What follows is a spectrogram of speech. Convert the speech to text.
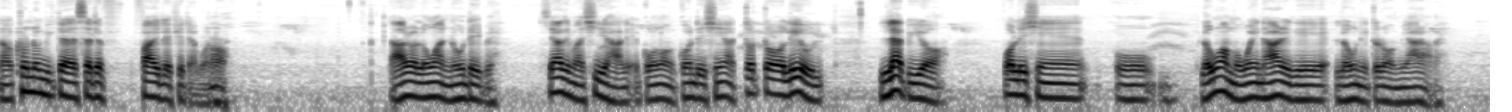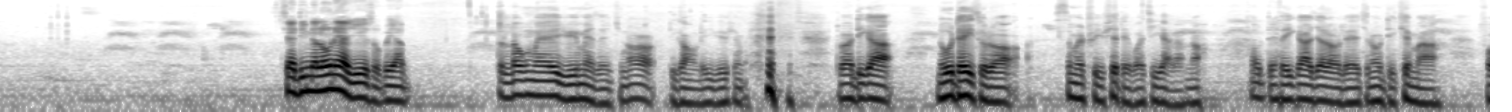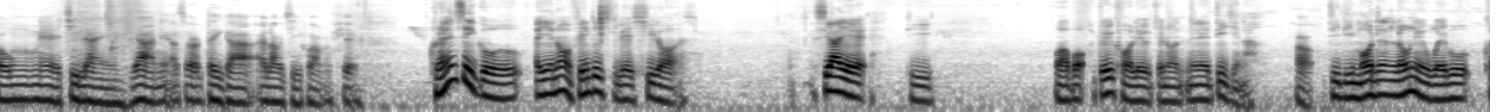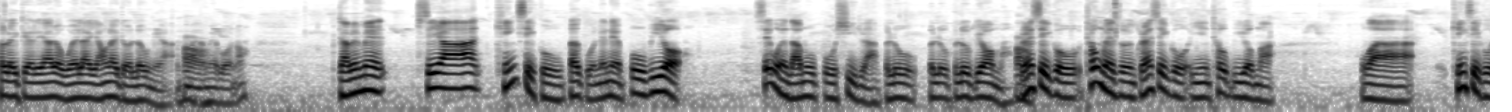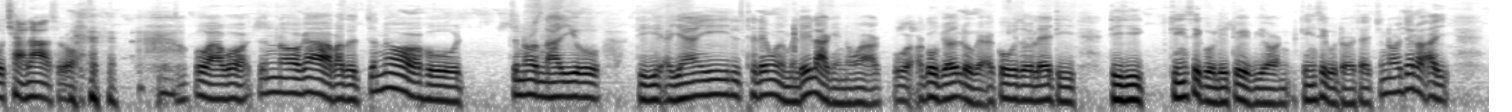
နောက် chronometer certified လည်းဖြစ်တယ်ပေါ့နော်ဒါကတော့လုံးဝ no date ပဲဆရာစီမှာရှိတဲ့ဟာလေအကုန်လုံး condition ကတော်တော်လေးကိုလက်ပြီးတော့ polishing ဟိုလုံးဝမဝင်ထားတွေတဲ့အလုံးတွေတော်တော်များတာပဲဆရာဒီနှလုံးထဲကရွေးဆိုပေးရ တစ်လုံးပဲရွေးမယ်ဆိုရင်ကျွန်တော်တော့ဒီကောင်လေးရွေးဖြစ်မယ် သူကအဓိက no date ဆိုတော့ symmetry ဖြစ်တယ်ပေါ့ကြည့်ရတာเนาะ ဟုတ်တယ် ဒိတ်ကကြတော့လေကျွန်တော်ဒီခေတ်မှာဖုန်းနဲ့ကြည့်လိုက်ရင်ရနေအဲ့ဆိုတော့ဒိတ်ကအဲ့လောက်ကြည့်ခွာမဖြစ် grand seiko အရင်တော့ vintage တွေလည်းရှိတော့ဆရာရဲ့ဒီဟိုပါပေါ့အတွေးခေါ်လေးကိုကျွန်တော်နည်းနည်းသိကျင်တာ ဟုတ် ဒီဒီ modern လုံးတွေဝယ်ဖို့ collector တွေကတော့ဝယ်လိုက်ရောင်းလိုက်တော့လုပ်နေတာအမှန်တမ်းပဲပေါ့နော်ဒါပေမဲ့ ဆရာ King Seiko ဘက်ကိုနည်းနည်းပို့ပြီးတော့စိတ်ဝင်စားမှုပိုရှိလားဘလို့ဘလို့ဘလို့ပြောမှာ Grand Seiko ထုတ်မယ်ဆိုရင် Grand Seiko အရင်ထုတ်ပြီးတော့မှဟိုဟာ King Seiko ခြံလာဆိုတော့ဟိုပါပေါ့ကျွန်တော်ကဘာလို့ကျွန်တော်ဟိုကျွန်တော်နိုင်ယူဒီအရန်ကြီးထဲထဲဝင်မလေးလာခင်တော့ကိုအကိုပြောလို့ပဲအကိုဆိုလဲဒီဒီကင်းစစ်ကိုလေးတွေ့ပြီးတော့ကင်းစစ်ကိုတော့ကြိုက်ကျွန်တော်ကျတော့အဲ့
